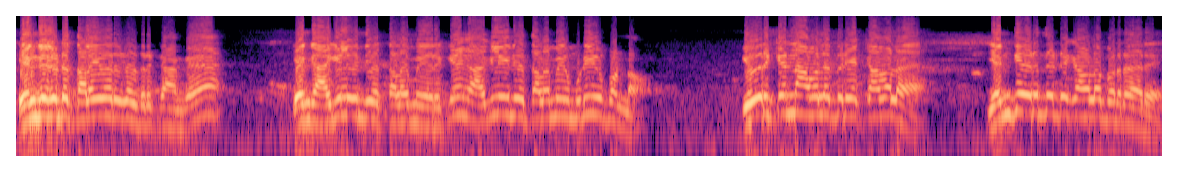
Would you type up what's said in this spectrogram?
எங்க கிட்ட தலைவர்கள் இருக்காங்க. எங்க அகில இந்திய தலைமை இருக்கு. எங்க அகில இந்திய தலைமை முடிவு பண்ணோம். இவருக்கு என்ன அவ்வளவு பெரிய கவலை? எங்க இருந்துட்டு கவலைப்படுறாரு?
